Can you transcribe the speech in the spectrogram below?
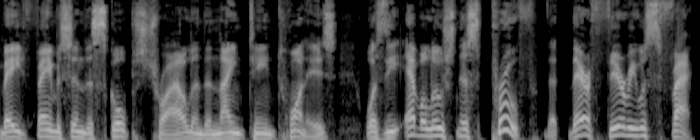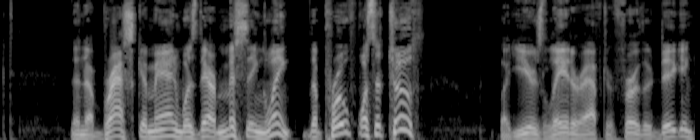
Made famous in the Scopes trial in the 1920s was the evolutionist proof that their theory was fact. The Nebraska man was their missing link. The proof was a tooth. But years later, after further digging,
